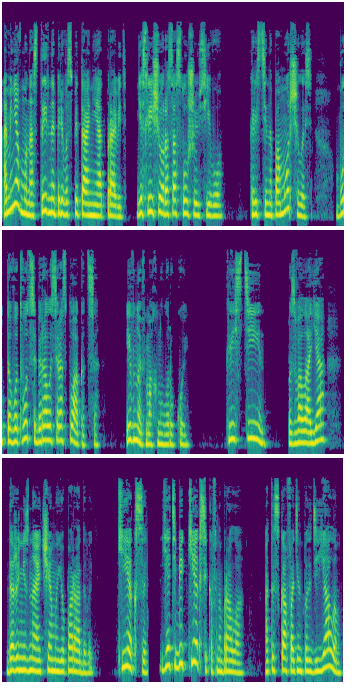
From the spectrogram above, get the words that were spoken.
а меня в монастырь на перевоспитание отправить, если еще раз ослушаюсь его». Кристина поморщилась, будто вот-вот собиралась расплакаться, и вновь махнула рукой. «Кристин!» — позвала я, даже не зная, чем ее порадовать. «Кексы! Я тебе кексиков набрала!» Отыскав один под одеялом,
